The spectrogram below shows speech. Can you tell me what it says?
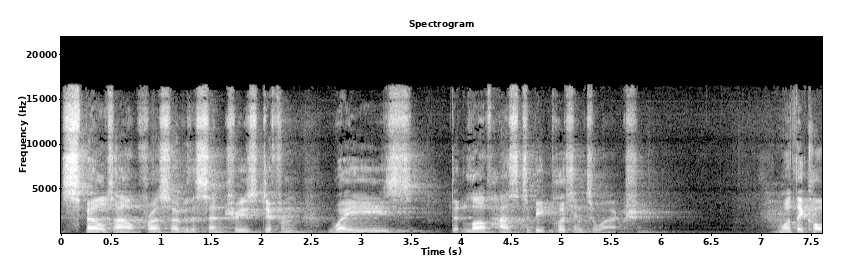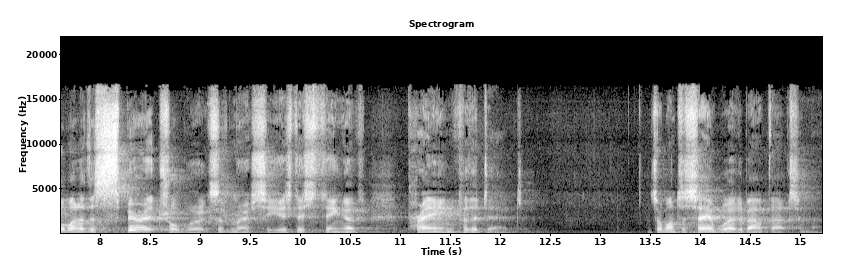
spelt out for us over the centuries different ways that love has to be put into action. What they call one of the spiritual works of mercy is this thing of praying for the dead. And so I want to say a word about that tonight.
